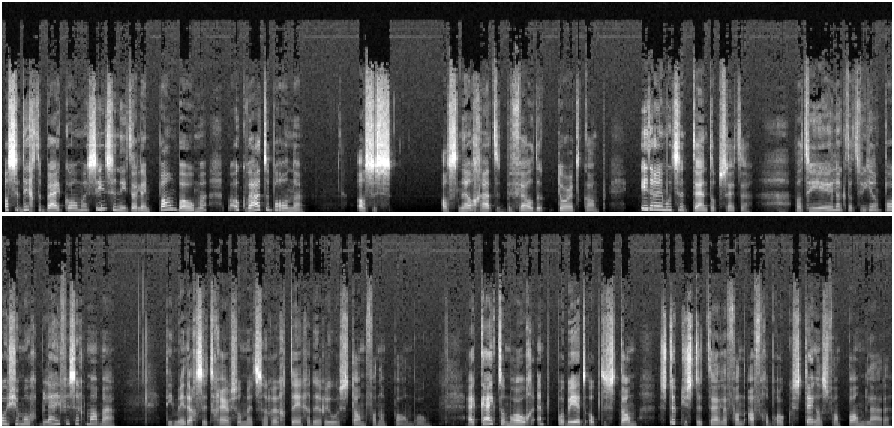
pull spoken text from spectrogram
Als ze dichterbij komen, zien ze niet alleen palmbomen, maar ook waterbronnen. Als ze, al snel gaat het bevel door het kamp. Iedereen moet zijn tent opzetten. Wat heerlijk dat we hier een poosje mogen blijven, zegt mama. Die middag zit Gerson met zijn rug tegen de ruwe stam van een palmboom. Hij kijkt omhoog en probeert op de stam stukjes te tellen van afgebroken stengels van palmbladen.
